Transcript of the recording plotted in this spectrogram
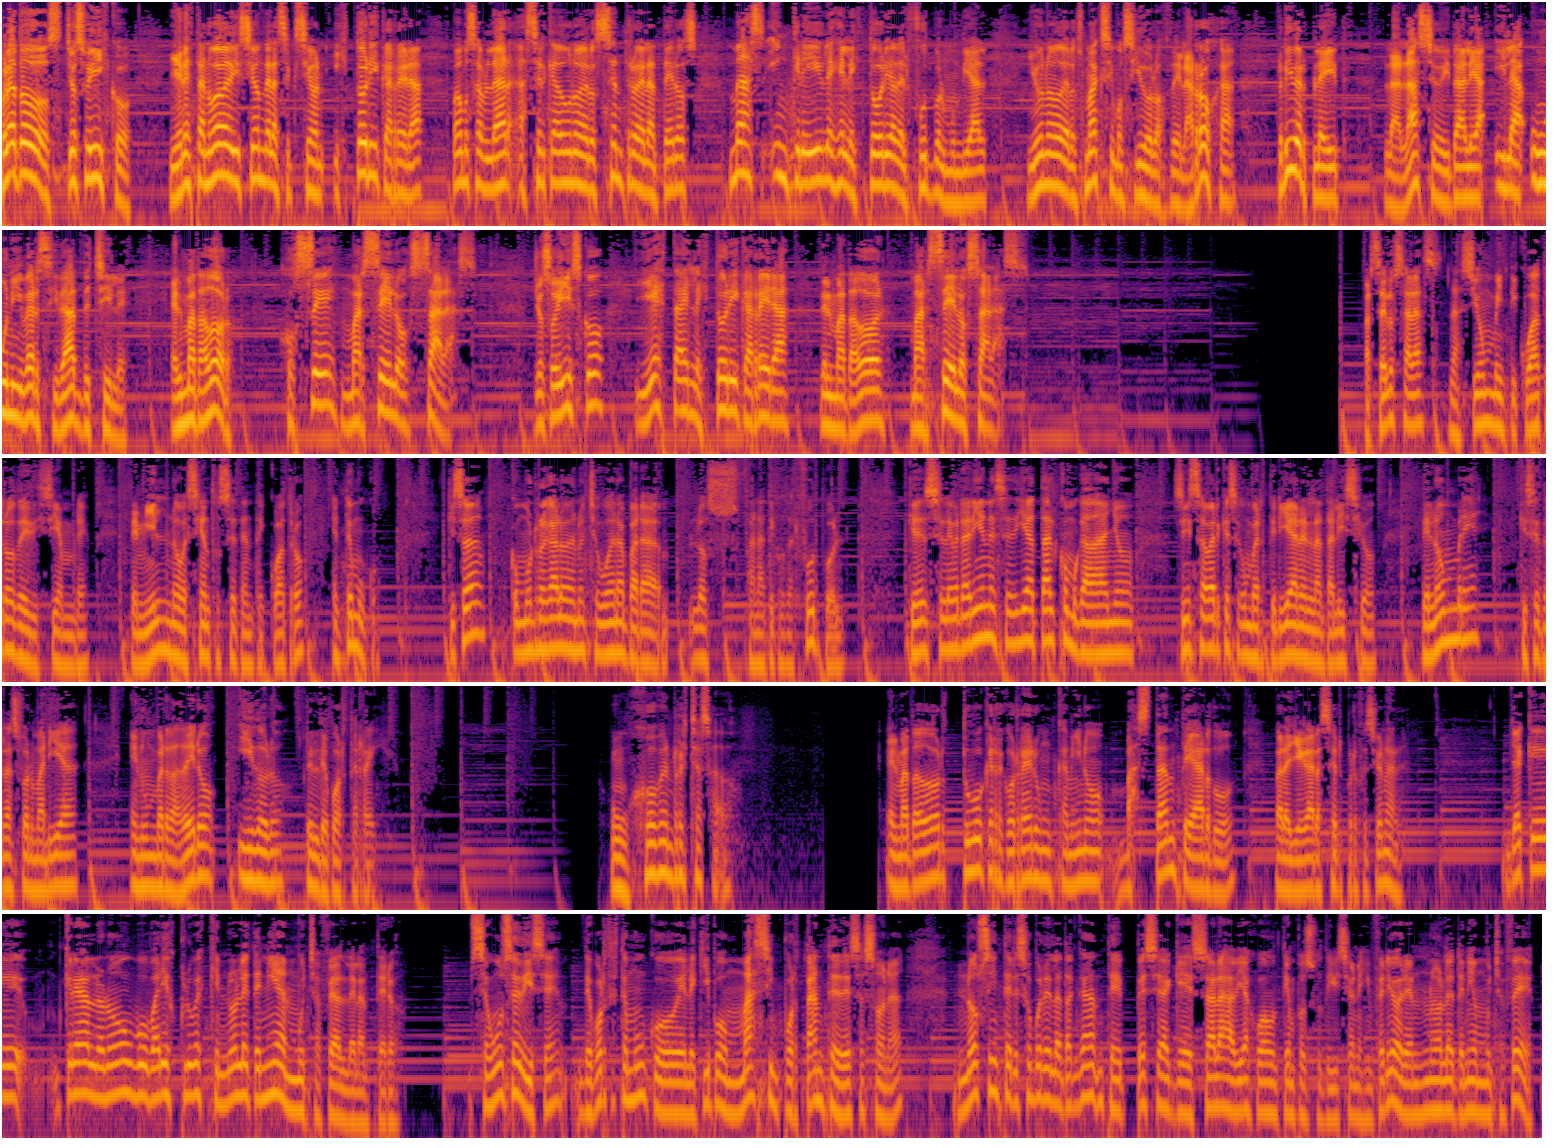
Hola a todos, yo soy Isco y en esta nueva edición de la sección Historia y Carrera vamos a hablar acerca de uno de los centrodelanteros más increíbles en la historia del fútbol mundial y uno de los máximos ídolos de La Roja, River Plate, la Lazio de Italia y la Universidad de Chile, el matador José Marcelo Salas. Yo soy Isco y esta es la historia y carrera del matador Marcelo Salas. Marcelo Salas nació un 24 de diciembre de 1974 en Temuco. Quizá como un regalo de Nochebuena para los fanáticos del fútbol, que celebrarían ese día tal como cada año, sin saber que se convertiría en el natalicio del hombre que se transformaría en un verdadero ídolo del deporte rey. Un joven rechazado. El matador tuvo que recorrer un camino bastante arduo para llegar a ser profesional, ya que, créanlo o no, hubo varios clubes que no le tenían mucha fe al delantero. Según se dice, Deportes Temuco, el equipo más importante de esa zona, no se interesó por el atacante pese a que Salas había jugado un tiempo en sus divisiones inferiores, no le tenían mucha fe.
